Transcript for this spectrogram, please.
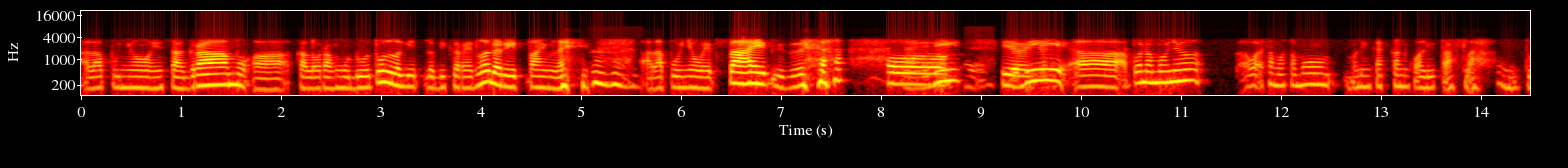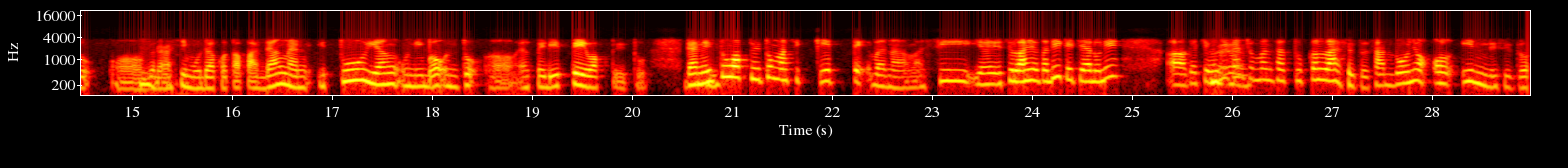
Allah punya Instagram. Uh, kalau orang muda tuh lebih lebih keren loh dari timeline. Allah punya website gitu. Oh, nah, jadi okay. Iya, jadi uh, apa namanya awak sama-sama meningkatkan kualitas lah untuk uh, hmm. generasi muda Kota Padang dan itu yang Uni bawa untuk uh, LPDP waktu itu. Dan hmm. itu waktu itu masih ketek mana masih ya istilahnya tadi kecean Uni uh, kece Uni kan hmm. kan cuma satu kelas itu, sadonya all in di situ.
